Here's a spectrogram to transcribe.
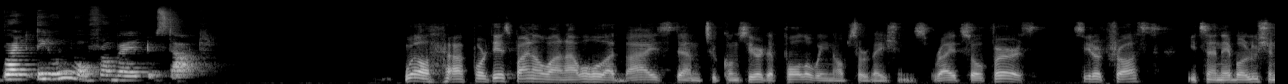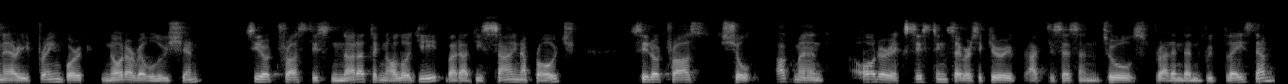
but they don't know from where to start? Well, uh, for this final one, I will advise them to consider the following observations, right? So first, Zero Trust, it's an evolutionary framework, not a revolution. Zero Trust is not a technology, but a design approach. Zero Trust should augment other existing cybersecurity practices and tools rather than replace them.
